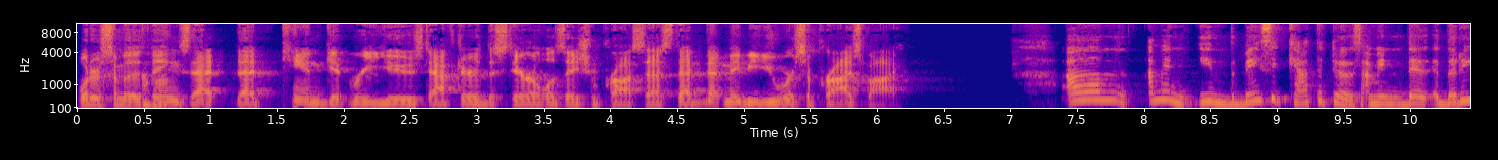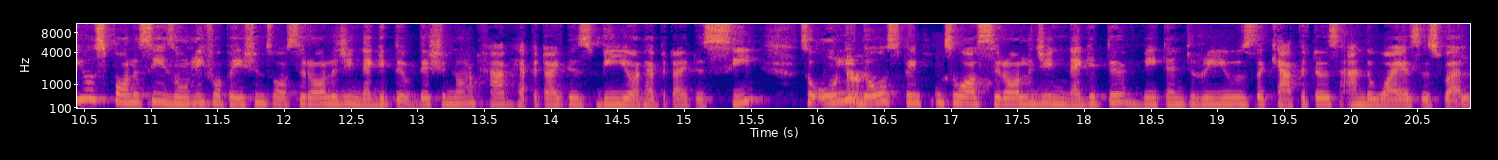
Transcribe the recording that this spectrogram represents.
What are some of the uh-huh. things that that can get reused after the sterilization process that that maybe you were surprised by? Um, I mean, in the basic catheters, I mean, the, the reuse policy is only for patients who are serology negative. They should not have hepatitis B or hepatitis C. So only sure. those patients who are serology negative, we tend to reuse the catheters and the wires as well.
